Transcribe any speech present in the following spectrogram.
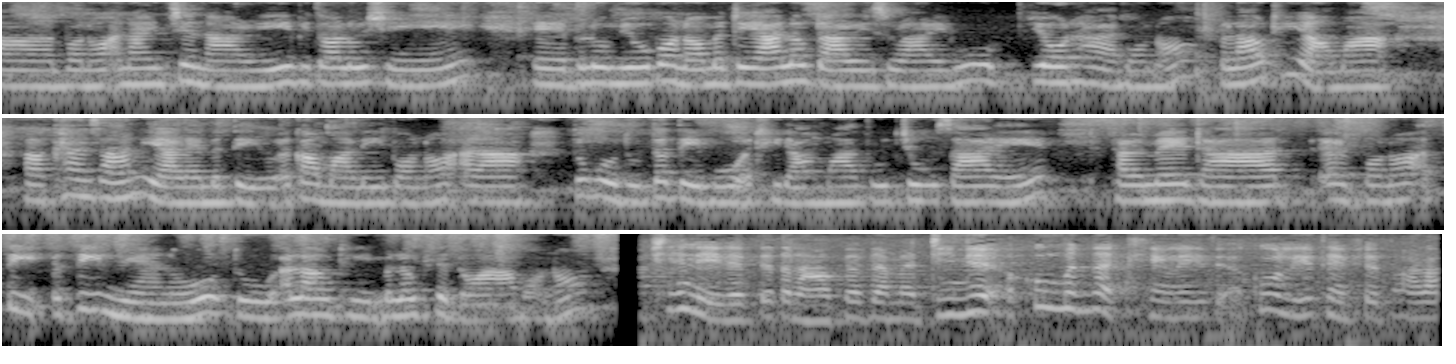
အာပေါ့နော်အနိုင်ကျင့်တာတွေပြီးတော့လို့ရှိရင်အဲဘယ်လိုမျိုးပေါ့နော်မတရားလုပ်တာတွေဆိုတာတွေကိုပြောထားရပေါ့နော်ဘယ်လောက်ထိအောင်မှအာခံစားနေရလဲမသိဘူးအကောင်မလေးပေါ့နော်အဲ့ဒါသူ့ကိုယ်သူတက်တည်ဖို့အထီတောင်မှသူစူးစမ်းတယ်ဒါပေမဲ့ဒါအဲပေါ့နော်အတိအတိမြန်လို့သူအဲ့လောက်ထိမလုပ်ဖြစ်သွားတာပေါ့နော်ဖြစ်နေတဲ့ပြဿနာကိုပြောပြမယ်ဒီနေ့အခုမနှက်ခင်းလေးတဲ့အခုလေးထင်ဖြစ်သွားတာ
